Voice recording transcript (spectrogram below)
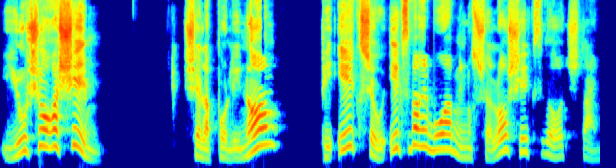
יהיו שורשים של הפולינום px שהוא x בריבוע מינוס 3x ועוד 2.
